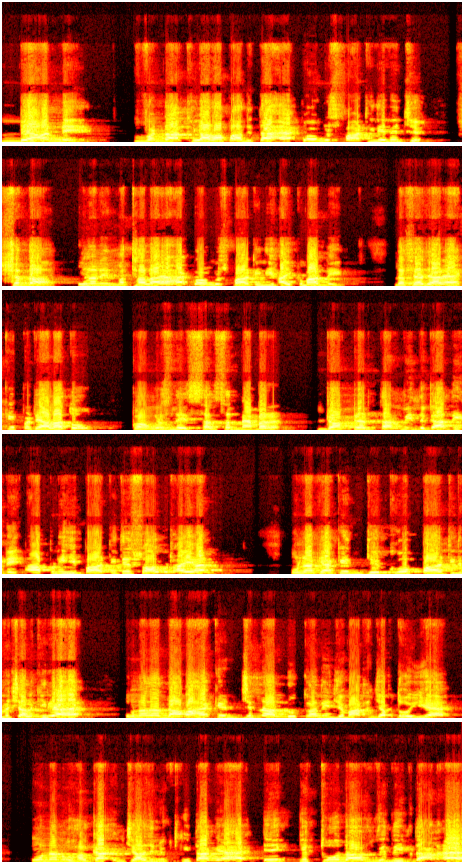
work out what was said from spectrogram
ਬਿਆਨ ਨੇ ਵੱਡਾ ਖੁਲਾਰਾ ਪਾ ਦਿੱਤਾ ਹੈ ਕਾਂਗਰਸ ਪਾਰਟੀ ਦੇ ਵਿੱਚ। ਸਿੱਧਾ ਉਹਨਾਂ ਨੇ ਮੱਥਾ ਲਾਇਆ ਹੈ ਕਾਂਗਰਸ ਪਾਰਟੀ ਦੀ ਹਾਈ ਕਮਾਂਡ ਨੇ। ਦੱਸਿਆ ਜਾ ਰਿਹਾ ਹੈ ਕਿ ਪਟਿਆਲਾ ਤੋਂ ਕਾਂਗਰਸ ਦੇ ਸੰਸਦ ਮੈਂਬਰ ਡਾਕਟਰ ਧਰਮਵਿੰਦ ਗਾਂਧੀ ਨੇ ਆਪਣੀ ਹੀ ਪਾਰਟੀ ਤੇ ਸਵਾਲ ਉਠਾਏ ਹਨ। ਉਹਨਾਂ ਕਿਹਾ ਕਿ ਦੇਖੋ, ਪਾਰਟੀ ਦੇ ਵਿੱਚ ਚੱਲ ਕੀ ਰਿਹਾ ਹੈ? ਉਹਨਾਂ ਦਾ ਦਾਵਾ ਹੈ ਕਿ ਜਿਨ੍ਹਾਂ ਲੋਕਾਂ ਦੀ ਜ਼ਮਾਨਤ ਜ਼ਬਤ ਹੋਈ ਹੈ, ਉਹਨਾਂ ਨੂੰ ਹਲਕਾ ਇੰਚਾਰਜ ਨਿਯੁਕਤ ਕੀਤਾ ਗਿਆ ਹੈ। ਇਹ ਕਿੱਥੋਂ ਦਾ ਵਿਧੀ ਵਿਧਾਨ ਹੈ?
